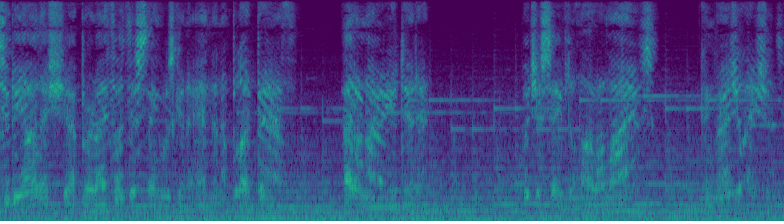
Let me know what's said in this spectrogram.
To be honest, Shepard, I thought this thing was gonna end in a bloodbath. I don't know how you did it, but you saved a lot of lives. Congratulations.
